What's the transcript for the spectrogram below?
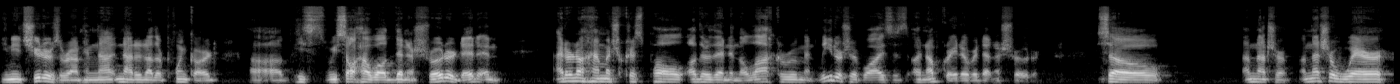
He needs shooters around him, not not another point guard. Uh, he's we saw how well Dennis Schroeder did, and I don't know how much Chris Paul, other than in the locker room and leadership wise, is an upgrade over Dennis Schroeder. So I'm not sure. I'm not sure where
